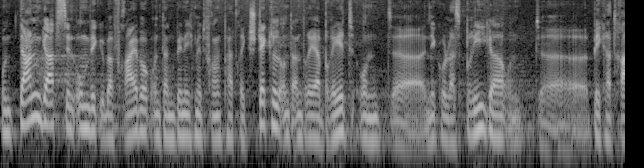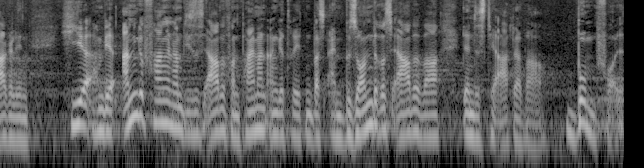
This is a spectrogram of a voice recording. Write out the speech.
Und dann gab es den Umweg über Freiburg und dann bin ich mit Frank-Patrick Steckel und Andrea Breth und äh, Nikolaus Brieger und äh, Beka Tragelin. Hier haben wir angefangen, haben dieses Erbe von Peimann angetreten, was ein besonderes Erbe war, denn das Theater war bummvoll.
